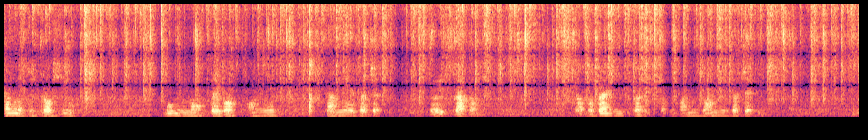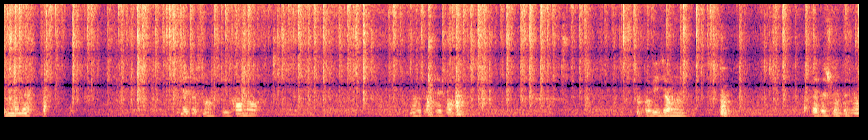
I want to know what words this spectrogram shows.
sam mnie przeprosił, bo mimo tego on mnie sam nie zaczepił. To jest prawda. Ta to jest prawda, pani, że on mnie zaczepił. No ale ja też mam swój honor. No i dlatego powiedziałem, ja też będę miał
